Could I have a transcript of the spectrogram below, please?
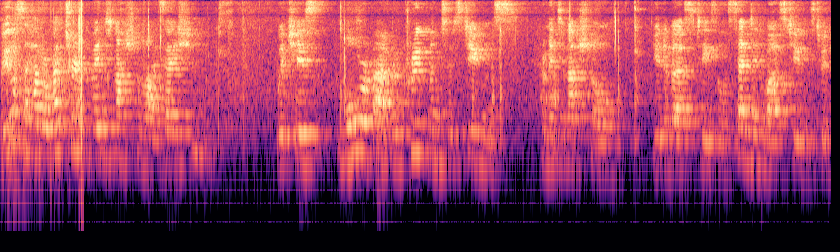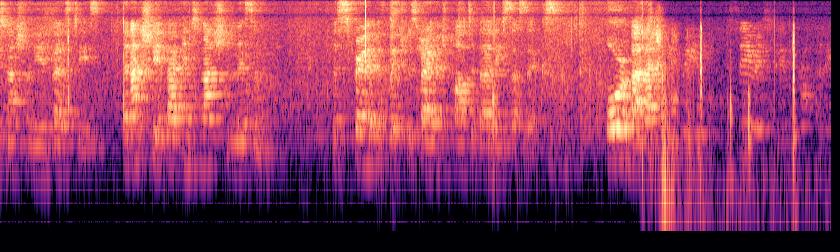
We also have a rhetoric of internationalisation, which is more about recruitment of students from international universities or sending of our students to international universities than actually about internationalism, the spirit of which was very much part of early Sussex, or about actually really seriously and properly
